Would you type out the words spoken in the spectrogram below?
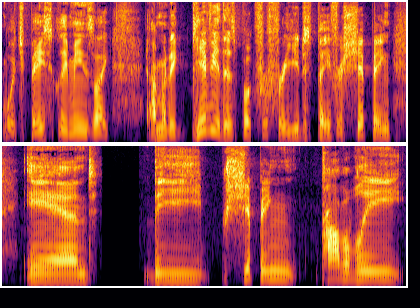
which basically means like I'm going to give you this book for free. You just pay for shipping, and the shipping probably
